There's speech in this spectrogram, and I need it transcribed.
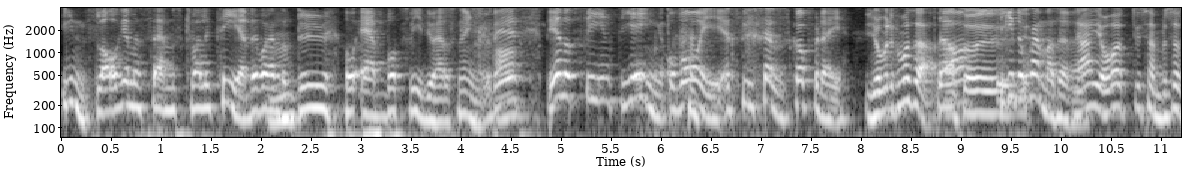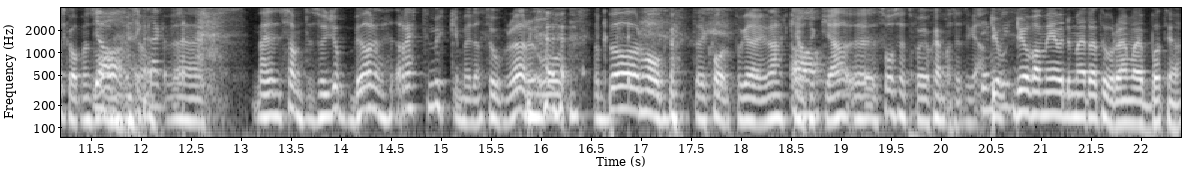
inslagen med sämst kvalitet. Det var ändå Mm. du och Ebbots videohälsning. Och det, Ja. det är ändå ett fint gäng att vara i. Ett fint sällskap för dig. Jo men det får man säga. Ja, Alltså, gick inte att skämmas över. Nej, jag har varit i sämre sällskap än så. Ja, exakt. Eh, Men samtidigt så jobbar jag rätt mycket med datorer och jag bör ha bättre koll på grejerna kan Ja. jag tycka. Eh, Så sätt får jag skämmas lite grann. Du, du jobbar mer med datorer än vad Ebbot gör.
